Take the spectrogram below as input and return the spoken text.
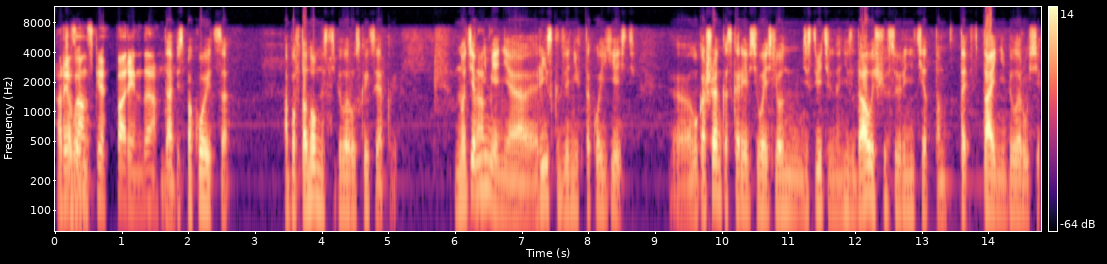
Рязанский парень, да. Да, беспокоится об автономности белорусской церкви. Но тем да. не менее, риск для них такой есть. Э, Лукашенко, скорее всего, если он действительно не сдал еще суверенитет там в тайне Беларуси,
